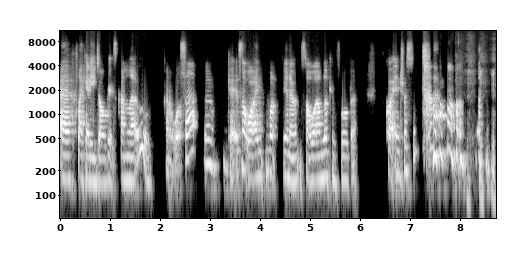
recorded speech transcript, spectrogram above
uh, like any dog, it's kind of like, oh, kind of what's that? Oh, okay, it's not what I want. You know, it's not what I'm looking for, but it's quite interesting.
